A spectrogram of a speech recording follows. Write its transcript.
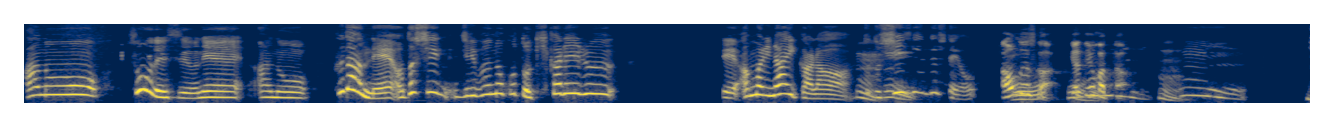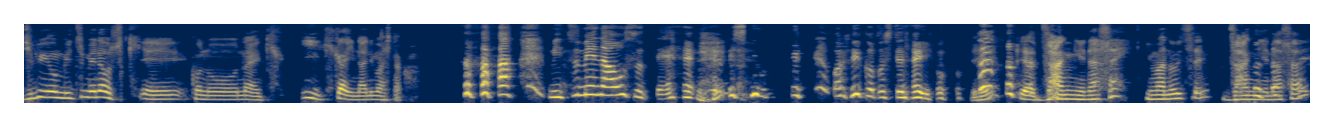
あのーそうですよね。あの、普段ね、私、自分のことを聞かれるってあんまりないから、うん。ちょっと新鮮でしたよ。あ、本当ですか？やってよかった。うん。うん。うん。自分を見つめ直すき、えーこの、なきいい機会になりましたか？見つめ直すって。悪いことしてないよ。え？いや、懺悔なさい。今のうちだよ。懺悔なさい。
